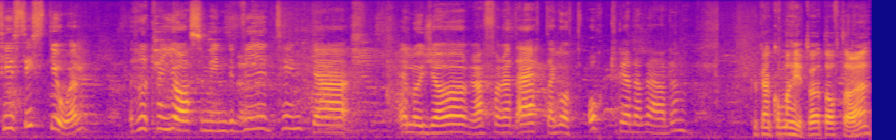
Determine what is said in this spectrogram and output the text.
Till sist Joel, hur kan jag som individ tänka eller göra för att äta gott och rädda världen? Du kan komma hit och äta oftare.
